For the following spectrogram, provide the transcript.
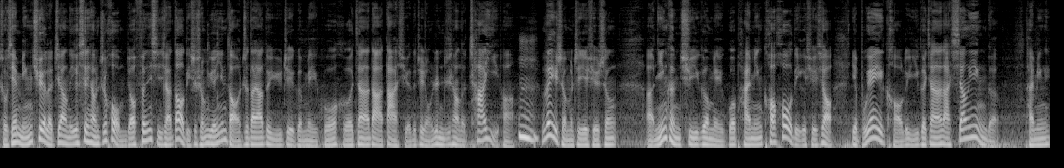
首先明确了这样的一个现象之后，我们就要分析一下到底是什么原因导致大家对于这个美国和加拿大大学的这种认知上的差异哈？嗯，为什么这些学生啊宁肯去一个美国排名靠后的一个学校，也不愿意考虑一个加拿大相应的排名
